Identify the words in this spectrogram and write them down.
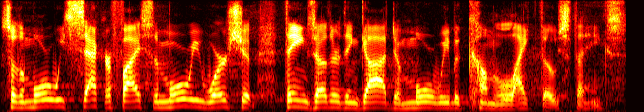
So the more we sacrifice, the more we worship things other than God, the more we become like those things.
